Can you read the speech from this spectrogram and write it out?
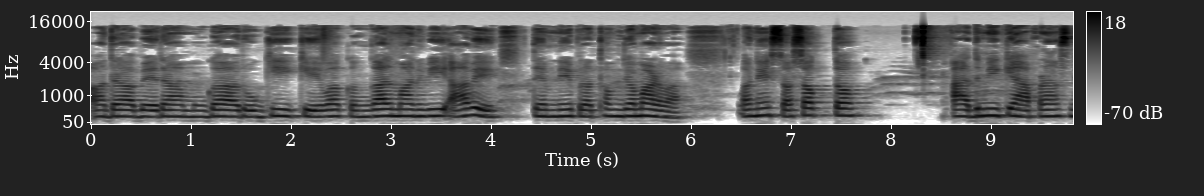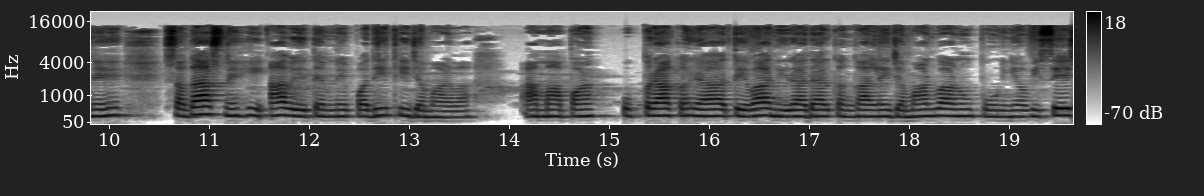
આંધળા બહેરા મૂંગા, રોગી કે એવા કંગાલ માનવી આવે તેમને પ્રથમ જમાડવા. અને સશક્ત આદમી કે આપણા સ્નેહ, સગા સ્નેહી આવે તેમને પદીથી જમાડવા. આમાં પણ ઉપરા કહ્યા તેવા નિરાધાર કંગાલને જમાડવાનું પુણ્ય વિશેષ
